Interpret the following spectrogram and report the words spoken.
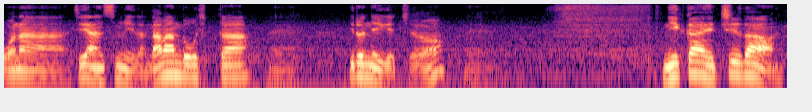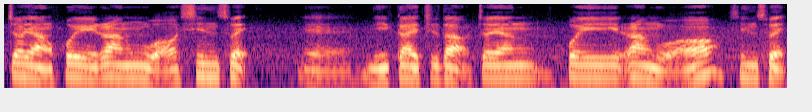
원하지 않습니다. 나만 보고 싶다, 예, 이런 얘기겠죠. 예. 你该知道这样会让我心碎。예, 你该知道这样会让我心碎。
